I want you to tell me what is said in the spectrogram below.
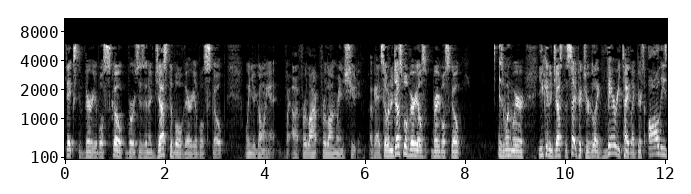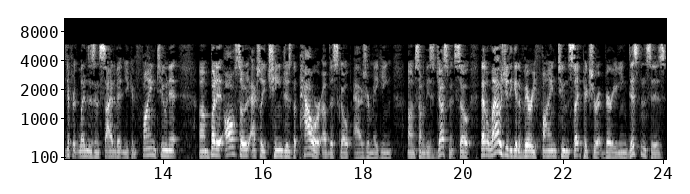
fixed variable scope versus an adjustable variable scope when you're going it uh, for long, for long range shooting. Okay. So an adjustable variable, variable scope is one where you can adjust the sight picture like very tight. Like there's all these different lenses inside of it and you can fine tune it um, but it also actually changes the power of the scope as you're making um, some of these adjustments. So that allows you to get a very fine-tuned sight picture at varying distances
